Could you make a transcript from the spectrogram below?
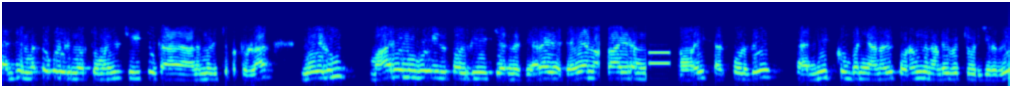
தஞ்சை மருத்துவக் மருத்துவமனையில் சிகிச்சை அனுமதிக்கப்பட்டுள்ளார். மேலும் மாரியம்மன் கோயில் பகுதியைச் சேர்ந்த ஜெய ஜெயநாராயணன் அவரை தற்பொழுது அஹ், மீட்கும் பணியானது தொடர்ந்து நடைபெற்று வருகிறது.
